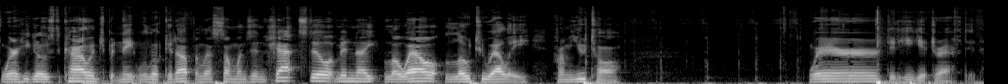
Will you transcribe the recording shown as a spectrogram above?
where he goes to college, but Nate will look it up unless someone's in chat still at midnight. Lowell Lotulelei from Utah. Where did he get drafted?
